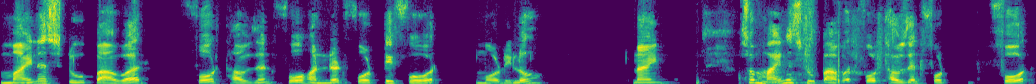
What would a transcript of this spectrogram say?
minus 2 power 4444 modulo 9. So minus 2 power 4004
